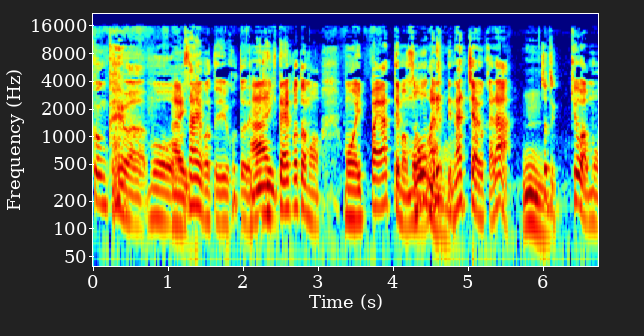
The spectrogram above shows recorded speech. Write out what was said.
今回はもはい。う最後ということでね、はい。聞きたいことももういっぱいあってももう終わりってなっちゃうから、うん。ちょっと今日はもう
